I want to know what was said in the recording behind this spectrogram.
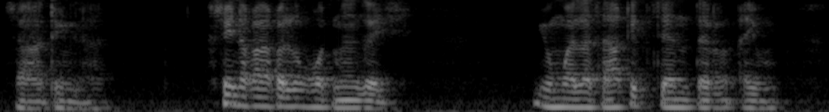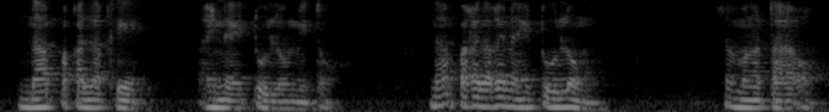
sa ating lahat. Kasi nakakalungkot mga guys, yung malasakit center ay napakalaki ay naitulong nito. napakalaki na itulong sa mga tao,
